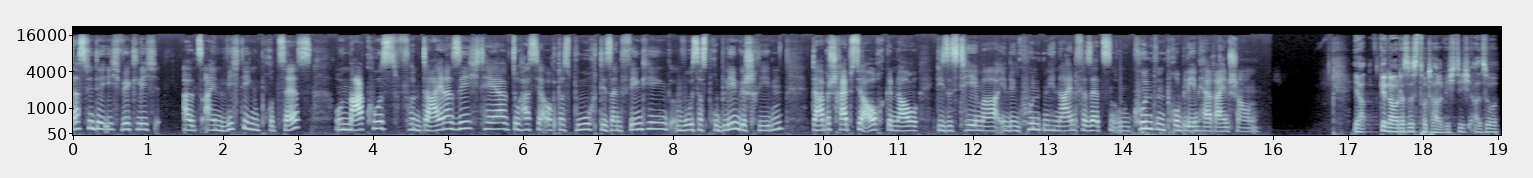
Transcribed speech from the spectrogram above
das finde ich wirklich als einen wichtigen Prozess. Und Markus, von deiner Sicht her, du hast ja auch das Buch Design Thinking, wo ist das Problem geschrieben. Da beschreibst du ja auch genau dieses Thema in den Kunden hineinversetzen und Kundenproblem hereinschauen. Ja, genau, das ist total wichtig. Also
